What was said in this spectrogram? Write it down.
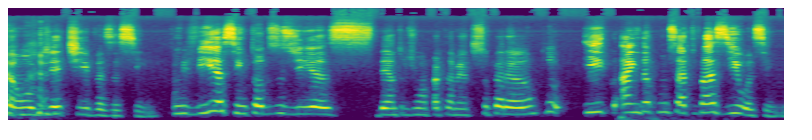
tão objetivas assim. Eu me via assim todos os dias dentro de um apartamento super amplo e ainda com um certo vazio, assim.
